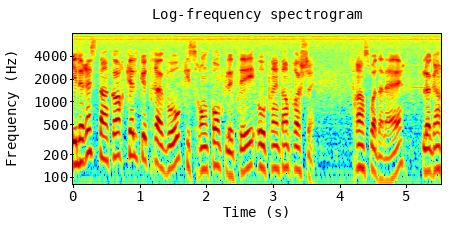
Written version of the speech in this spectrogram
Il reste encore quelques travaux qui seront complétés au printemps prochain. François Dallaire, Le Grand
